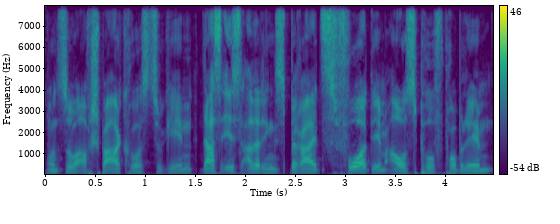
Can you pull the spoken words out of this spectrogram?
und so auf Sparkurs zu gehen. Das ist allerdings bereits vor dem Auspuffproblem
